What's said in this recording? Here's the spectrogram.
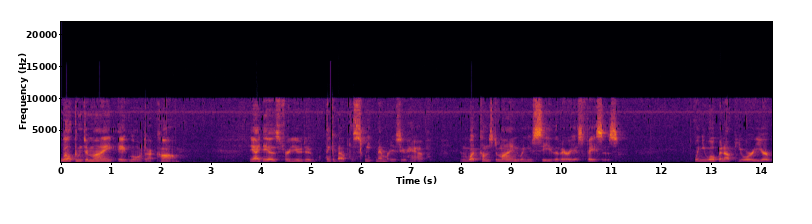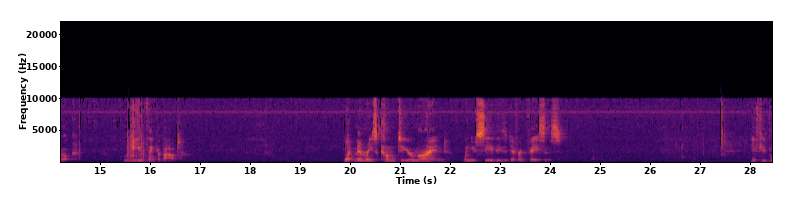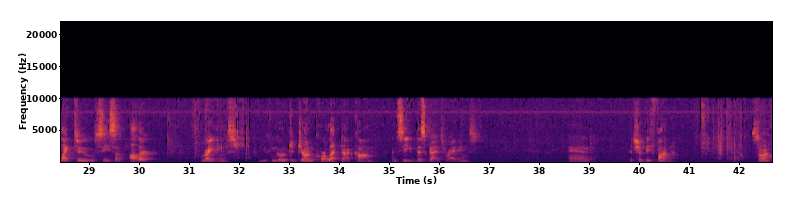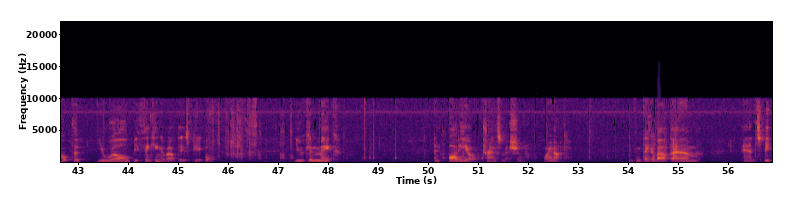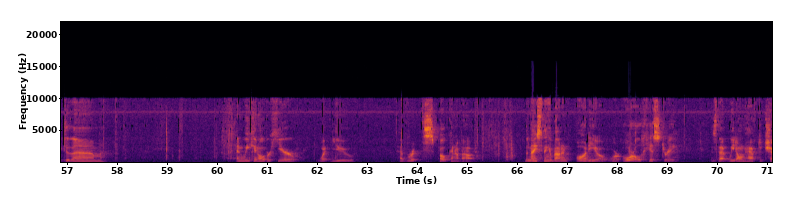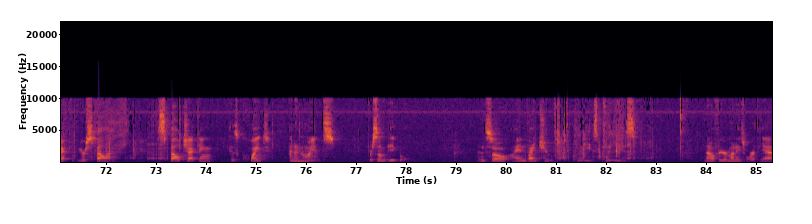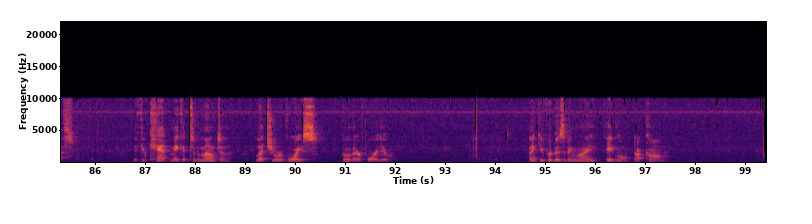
Welcome to myAiglon.com. The idea is for you to think about the sweet memories you have and what comes to mind when you see the various faces. When you open up your yearbook, who do you think about? What memories come to your mind when you see these different faces? If you'd like to see some other writings, you can go to johncorlett.com and see this guy's writings. And it should be fun. So I hope that you will be thinking about these people. You can make an audio transmission. Why not? You can think about them and speak to them and we can overhear what you have spoken about. The nice thing about an audio or oral history is that we don't have to check your spelling. Spell checking is quite an annoyance for some people. And so I invite you, please, please. Now for your money's worth, yes. If you can't make it to the mountain, let your voice go there for you. Thank you for visiting myAiglon.com.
